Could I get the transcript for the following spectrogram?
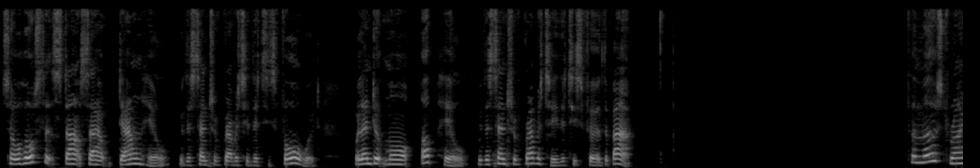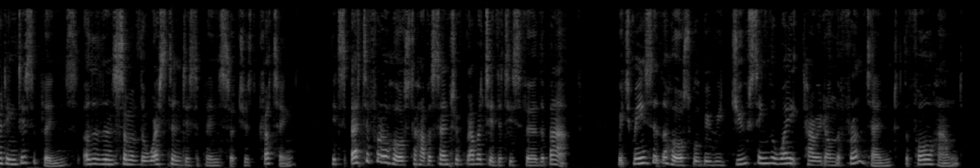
So a horse that starts out downhill with a centre of gravity that is forward will end up more uphill with a centre of gravity that is further back. For most riding disciplines, other than some of the Western disciplines such as cutting, it's better for a horse to have a centre of gravity that is further back which means that the horse will be reducing the weight carried on the front end, the forehand,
